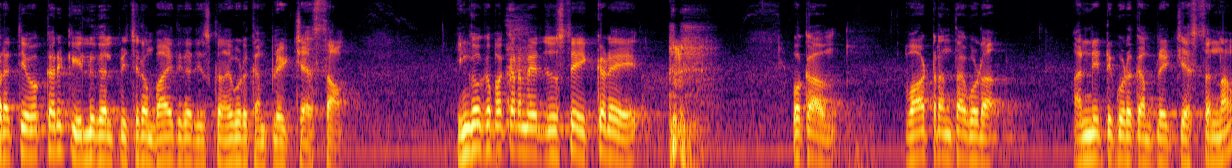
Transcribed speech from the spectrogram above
ప్రతి ఒక్కరికి ఇల్లు కల్పించడం బాధ్యతగా తీసుకుని అది కూడా కంప్లీట్ చేస్తాం. ఇంకొక పక్కన మీరు చూస్తే ఇక్కడే ఒక వాటర్ అంతా కూడా అన్నిటి కూడా కంప్లీట్ చేస్తున్నాం.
